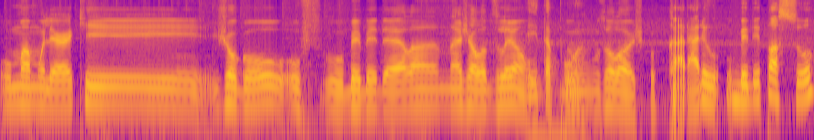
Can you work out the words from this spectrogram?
uma mulher que jogou o, o bebê dela na jaula dos leões. Eita porra. Num zoológico. Caralho, o bebê passou.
